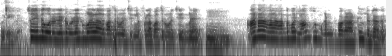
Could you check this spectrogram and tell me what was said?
புரியுது. ஸோ என்ன ஒரு ரெண்டு ரெண்டு மணி நேரம் அதை பார்த்துருவோம் வச்சுக்கோங்களேன். ஃபுல்லாக பார்த்துருவோம் வச்சுக்கோங்களேன். ம். ஆனா அ- அந்த மாதிரி லாங் ஃபார்ம் கண்டென்ட் பார்க்குற ஆட்கள் இருக்காங்க. ஆனா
